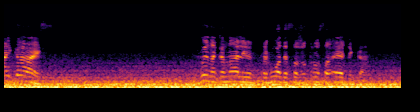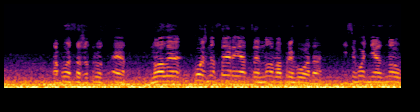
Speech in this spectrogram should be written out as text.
Hi guys! Ви на каналі Пригоди Сажотруса Едіка. Або Сажотрус Ед. Ну але кожна серія це нова пригода. І сьогодні я знов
